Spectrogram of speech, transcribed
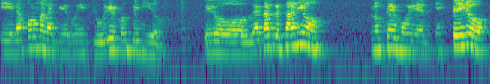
eh, la forma en la que redistribuir el contenido. Pero de acá a tres años, no sé muy bien. Espero,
